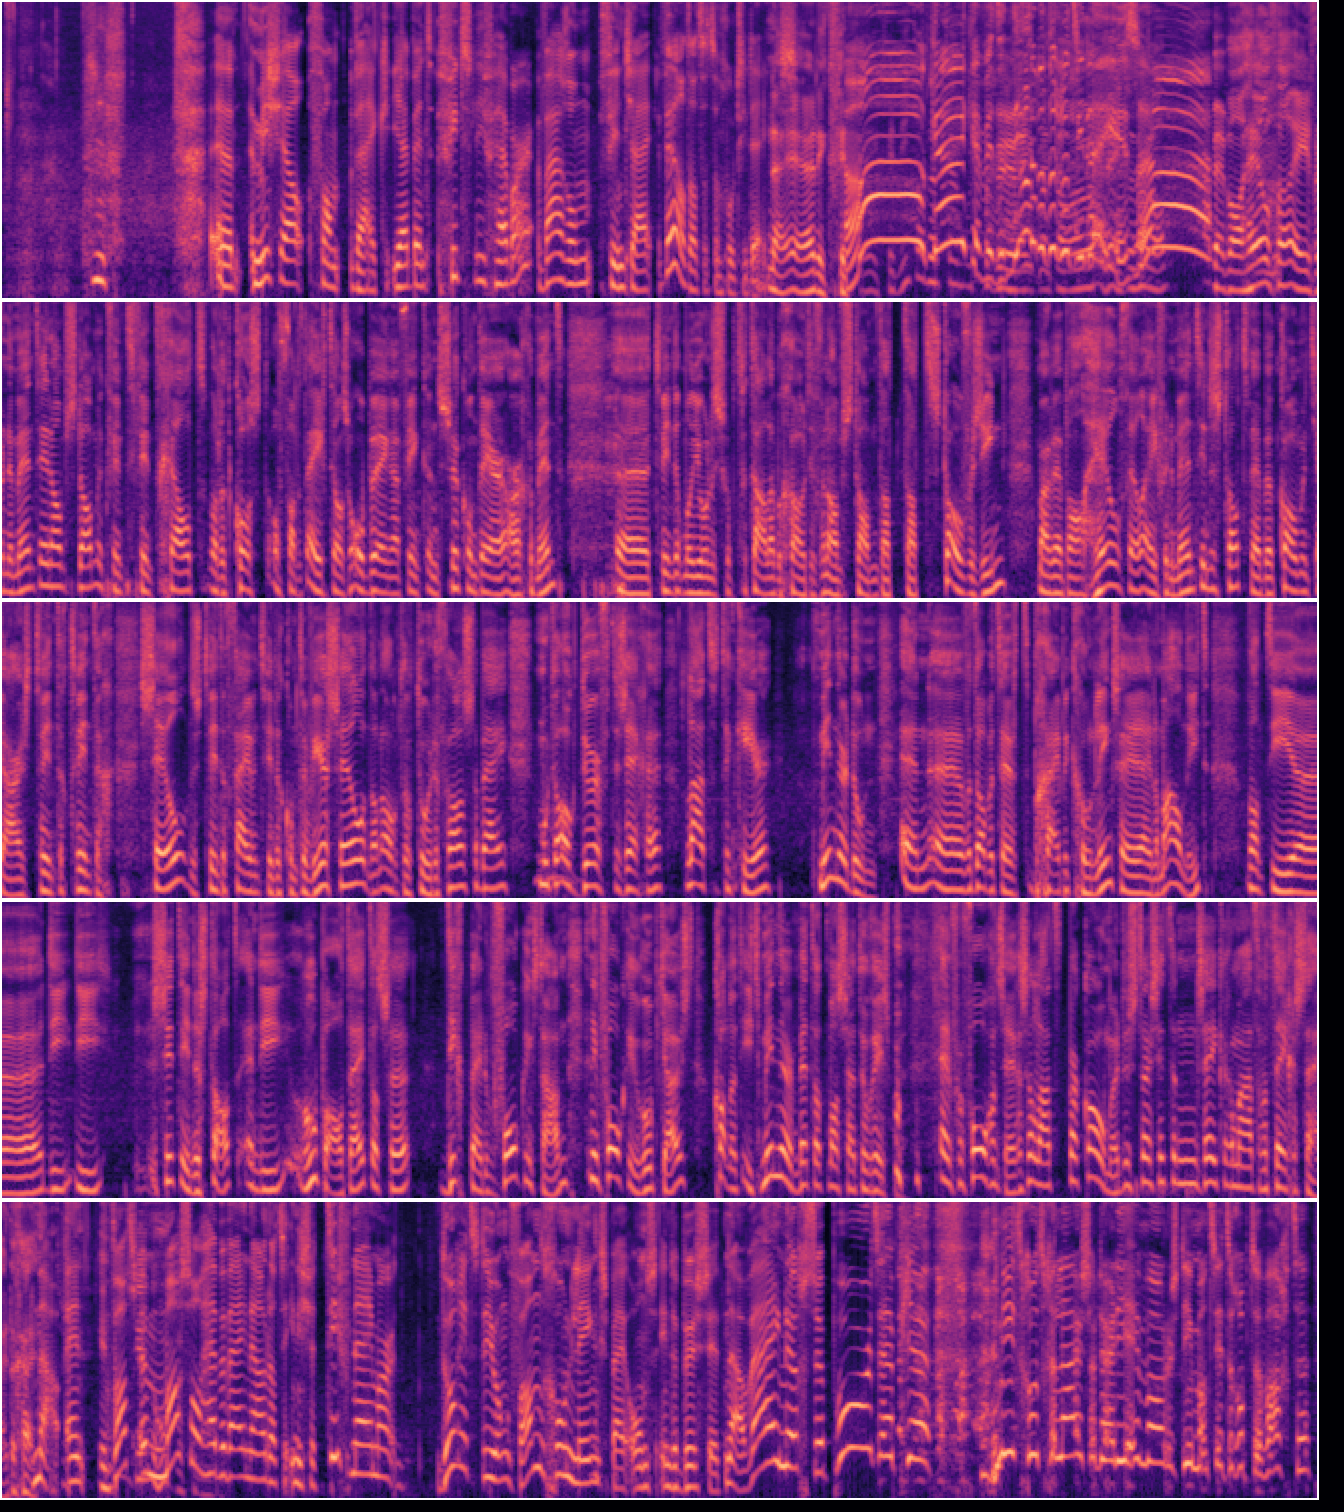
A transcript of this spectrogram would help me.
Uh, Michel van Wijk, jij bent fietsliefhebber. Waarom vind jij wel dat het een goed idee is? Nee, ik vind, oh, ik vind niet dat het kijk, jij vindt het niet dat het een goed idee is. Ah. We hebben al heel veel evenementen in Amsterdam. Ik vind, geld, wat het kost of wat het eventueel zou opbrengen... vind ik een secundair argument. Uh, eh, 20 miljoen is op de totale begroting van Amsterdam. Dat, dat is te overzien. Maar we hebben al heel veel evenementen in de stad. We hebben komend jaar 2020 sale. Dus 2025 komt er weer sale. En dan ook nog Tour de France erbij. We moeten ook durven te zeggen... laat het een keer minder doen. En uh, wat dat betreft begrijp ik GroenLinks helemaal niet. Want die, uh, die, die zitten in de stad en die roepen altijd dat ze dicht bij de bevolking staan. En die bevolking roept juist, kan het iets minder met dat massatoerisme? en vervolgens zeggen ze, laat het maar komen. Dus daar zit een zekere mate van tegenstrijdigheid. Nou, en wat een mazzel hebben wij nou dat de initiatiefnemer Dorrit de Jong van GroenLinks bij ons in de bus zit. Nou, weinig support heb je. Niet goed geluisterd naar die inwoners. Niemand zit erop te wachten.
